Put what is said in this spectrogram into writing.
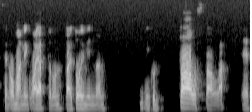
sen oman niin kuin ajattelun tai toiminnan niin kuin taustalla. Et,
